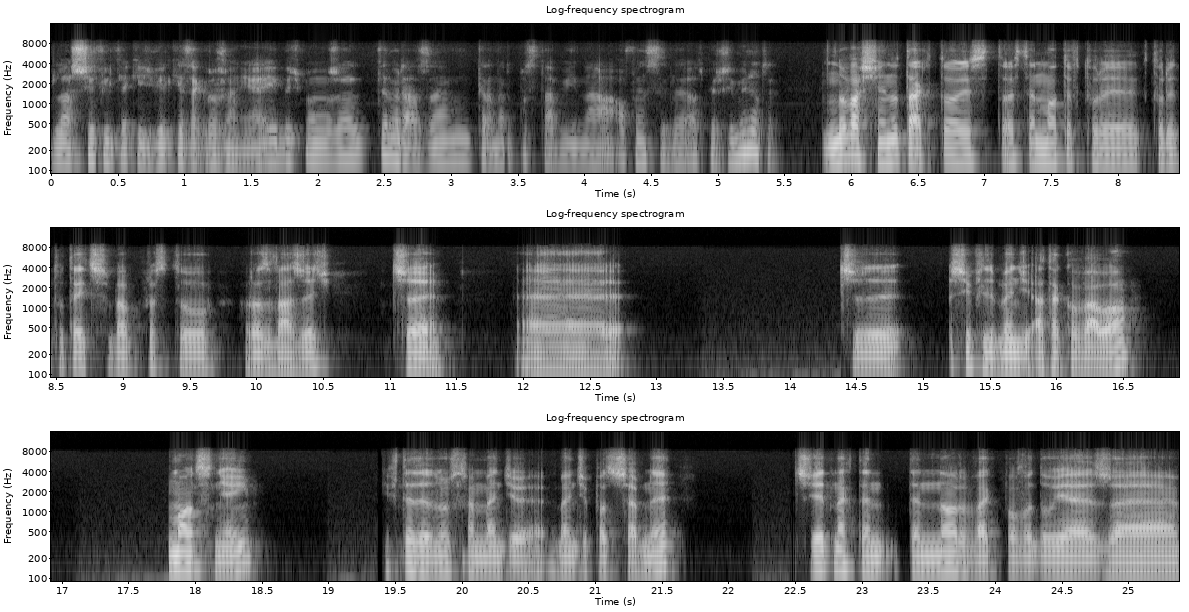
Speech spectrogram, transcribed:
dla Sheffield jakieś wielkie zagrożenie i być może tym razem trener postawi na ofensywę od pierwszej minuty. No właśnie, no tak, to jest, to jest ten motyw, który, który tutaj trzeba po prostu rozważyć. Czy, e, czy Sheffield będzie atakowało mocniej i wtedy Lundstram będzie, będzie potrzebny, czy jednak ten, ten Norweg powoduje, że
